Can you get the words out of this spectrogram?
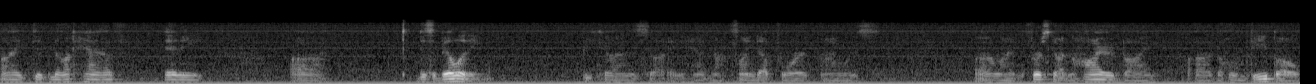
I did not have any uh, disability because I had not signed up for it. I was, uh, when I first gotten hired by uh, the Home Depot,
